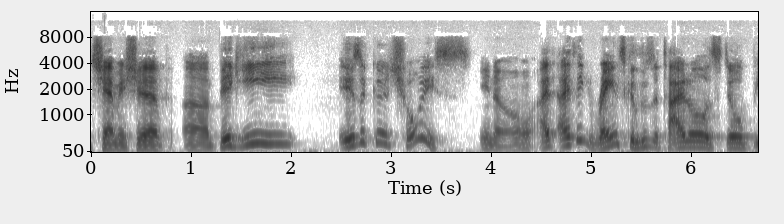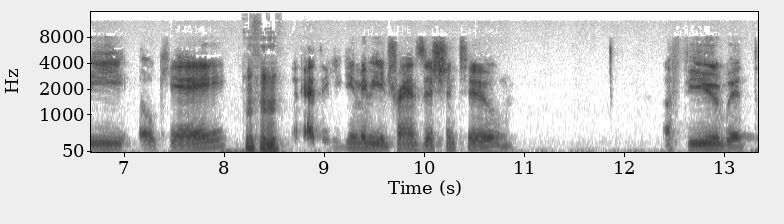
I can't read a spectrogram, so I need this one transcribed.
championship. Uh, Big E is a good choice. You know, I I think Reigns could lose the title and still be okay. hmm Like I think you can maybe transition to a feud with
